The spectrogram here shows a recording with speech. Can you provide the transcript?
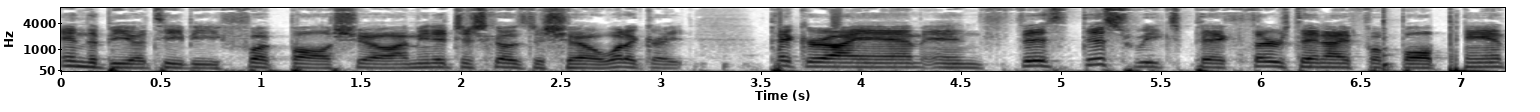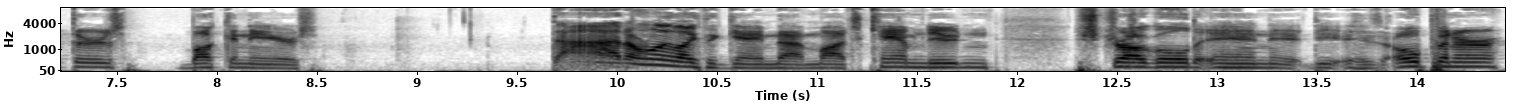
in the BOTB football show. I mean, it just goes to show what a great picker I am. And this this week's pick, Thursday night football, Panthers Buccaneers. I don't really like the game that much. Cam Newton struggled in his opener.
